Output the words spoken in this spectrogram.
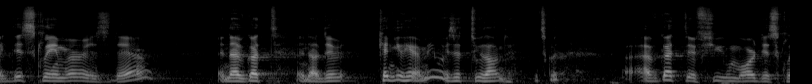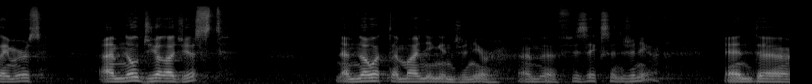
my disclaimer is there. And I've got another. Can you hear me or is it too loud? It's good. I've got a few more disclaimers. I'm no geologist, and I'm not a mining engineer. I'm a physics engineer. And uh,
